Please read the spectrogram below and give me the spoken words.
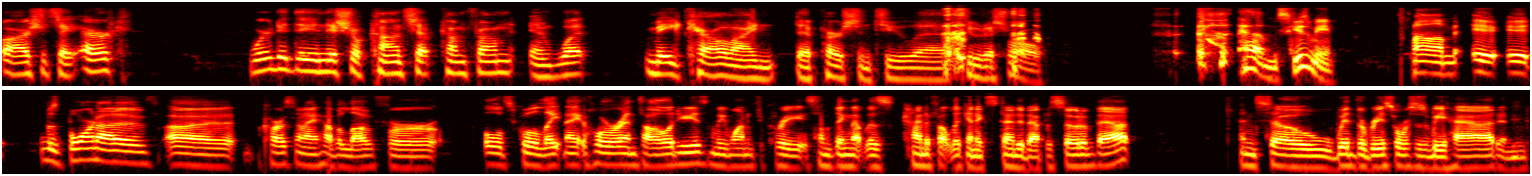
or I should say, Eric, where did the initial concept come from, and what made Caroline the person to uh, do this role? Excuse me. Um, it, it was born out of uh, Carson and I have a love for old school late night horror anthologies, and we wanted to create something that was kind of felt like an extended episode of that. And so, with the resources we had and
